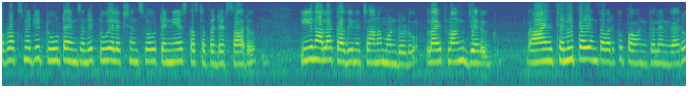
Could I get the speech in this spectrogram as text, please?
అప్రాక్సిమేట్లీ టూ టైమ్స్ అంటే టూ ఎలక్షన్స్లో టెన్ ఇయర్స్ కష్టపడ్డాడు సారు. ఈయన అలా కాదు ఈయన చాలా మొండు లైఫ్ లాంగ్ జ ఆయన చనిపోయేంత వరకు పవన్ కళ్యాణ్ గారు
